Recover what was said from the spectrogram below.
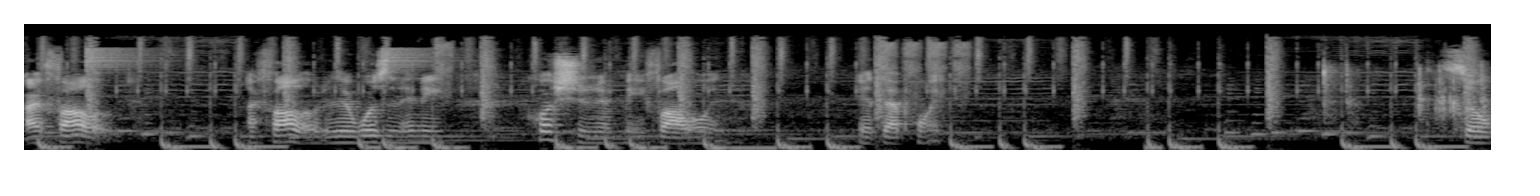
I followed. I followed. There wasn't any question of me following at that point. So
